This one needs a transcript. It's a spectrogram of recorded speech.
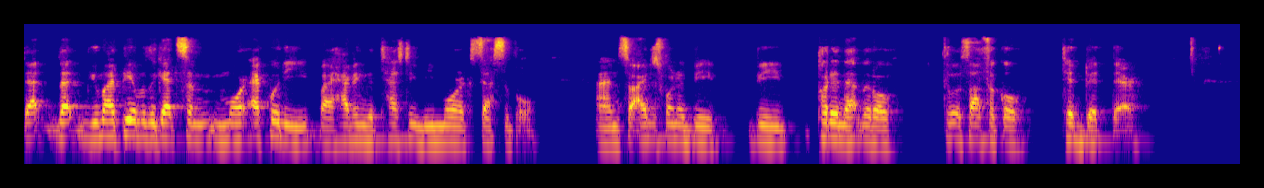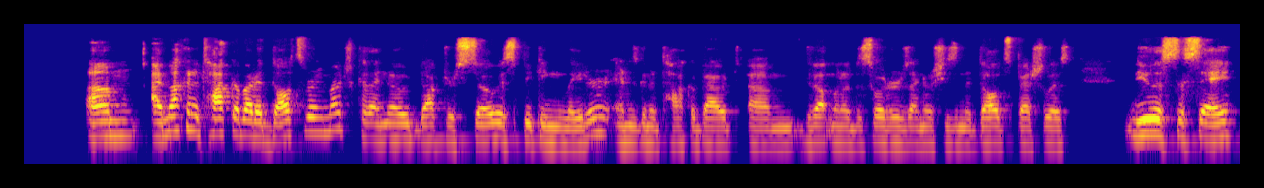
That, that you might be able to get some more equity by having the testing be more accessible. And so I just want to be, be put in that little philosophical tidbit there. Um, I'm not going to talk about adults very much because I know Dr. So is speaking later and is going to talk about um, developmental disorders. I know she's an adult specialist. Needless to say,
